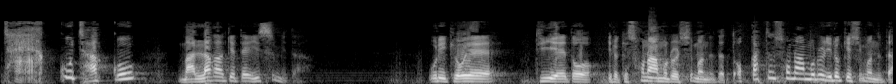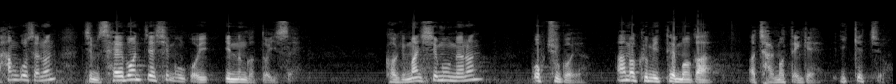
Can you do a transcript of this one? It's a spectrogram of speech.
자꾸 자꾸 말라가게 돼 있습니다. 우리 교회 뒤에도 이렇게 소나무를 심었는데 똑같은 소나무를 이렇게 심었는데 한 곳에는 지금 세 번째 심고 있는 것도 있어요. 거기만 심으면은 꼭 죽어요. 아마 그 밑에 뭐가 잘못된 게 있겠죠.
